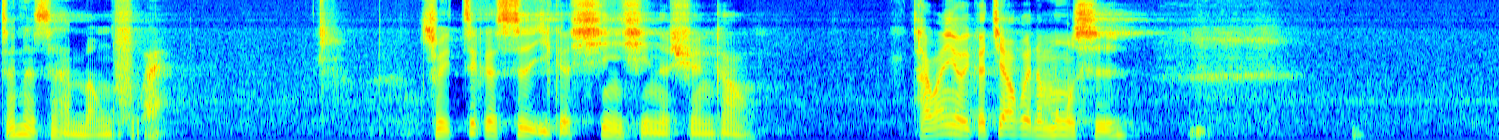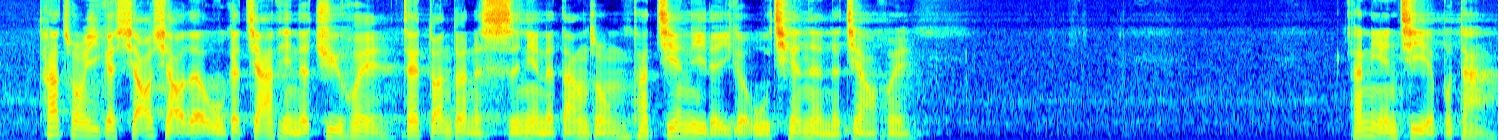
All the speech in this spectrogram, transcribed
真的是很猛虎哎！所以这个是一个信心的宣告。台湾有一个教会的牧师，他从一个小小的五个家庭的聚会，在短短的十年的当中，他建立了一个五千人的教会。他年纪也不大，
